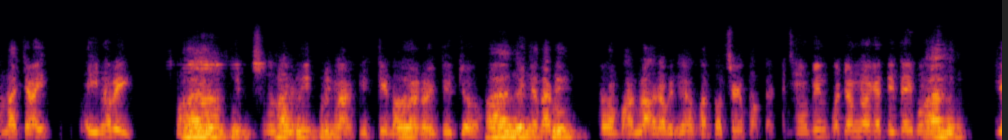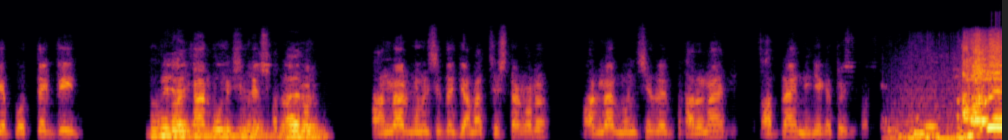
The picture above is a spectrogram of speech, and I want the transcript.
আমরা চাই এইভাবেই বাংলা বাংলার ঐতিহ্য বেঁচে থাকুক এবং বাংলা আগামী দিনে ভারতবর্ষকে নবীন প্রজন্মকে দিতেই বলব যে প্রত্যেক দিন বাংলার মনীষীদের স্মরণ করো বাংলার মনীষীদের জানার চেষ্টা করো। বাংলার মনীষীদের ধারণায় ভাবনায় নিজেকে তৈরি করো। আমাদের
